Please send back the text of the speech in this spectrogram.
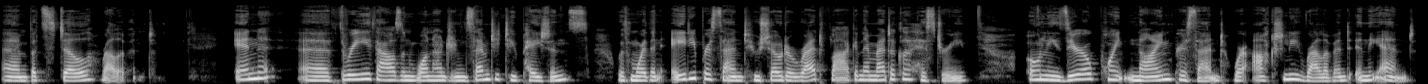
um, but still relevant. In uh, 3,172 patients, with more than 80% who showed a red flag in their medical history, only 0.9% were actually relevant in the end.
